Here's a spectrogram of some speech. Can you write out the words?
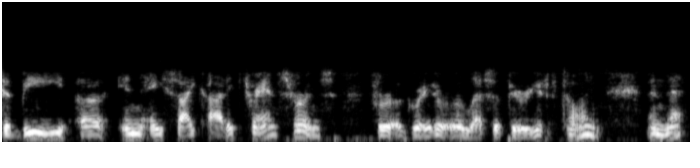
to be uh, in a psychotic transference for a greater or lesser period of time. And that's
